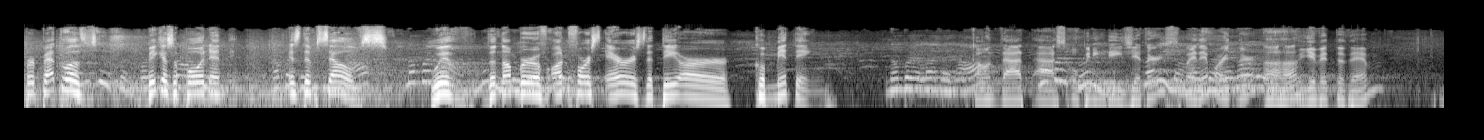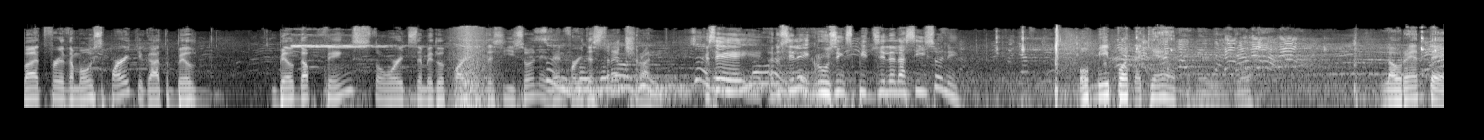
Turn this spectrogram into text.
Perpetual's biggest opponent is themselves with the number of unforced errors that they are committing. Number 11. Count that as opening day jitters by their partner. Uh-huh. We give it to them. But for the most part, you got to build build up things towards the middle part of the season and then for the stretch run. Kasi ano sila eh, cruising speed sila last season eh. Omipon again. There you go. Laurente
